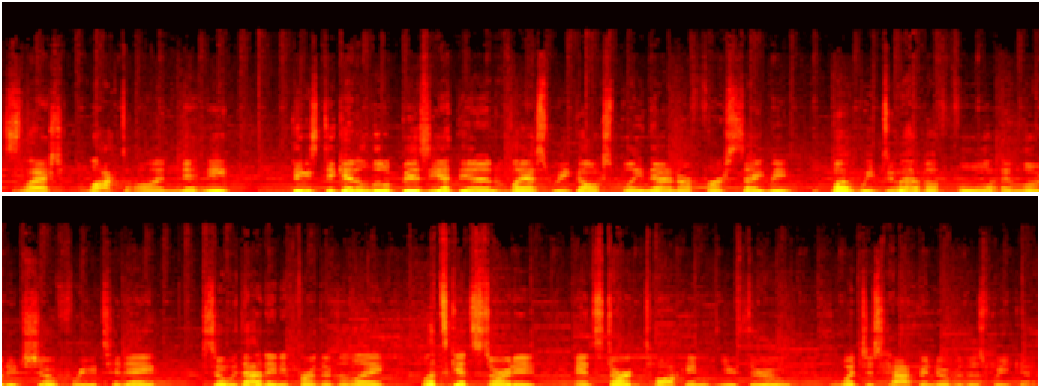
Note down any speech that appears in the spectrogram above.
slash locked on Nittany. Things did get a little busy at the end of last week. I'll explain that in our first segment, but we do have a full and loaded show for you today. So without any further delay, let's get started and start talking you through what just happened over this weekend.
